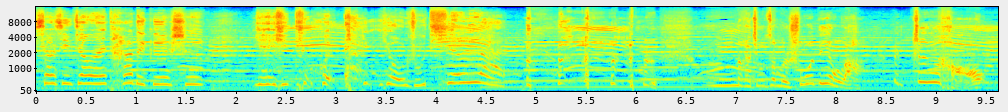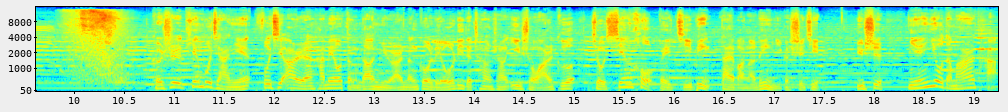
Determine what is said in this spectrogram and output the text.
相信将来他的歌声也一定会 有如天籁。那就这么说定了，真好。可是天不假年，夫妻二人还没有等到女儿能够流利的唱上一首儿歌，就先后被疾病带往了另一个世界。于是年幼的马尔塔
